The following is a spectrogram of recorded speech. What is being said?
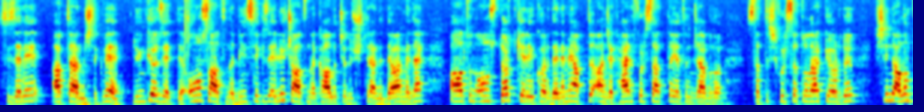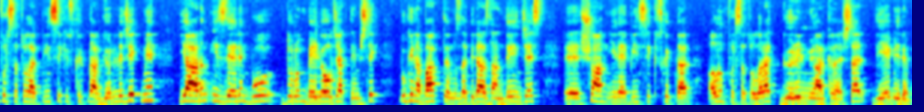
sizlere aktarmıştık ve dünkü özette ons altında 1853 altında kaldıkça düşüş trendi devam eder. Altın ons 4 kere yukarı deneme yaptı ancak her fırsatta yatırımcılar bunu satış fırsatı olarak gördü. Şimdi alım fırsatı olarak 1840'lar görülecek mi? Yarın izleyelim bu durum belli olacak demiştik. Bugüne baktığımızda birazdan değineceğiz. Ee, şu an yine 1840'lar alım fırsatı olarak görülmüyor arkadaşlar diyebilirim.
